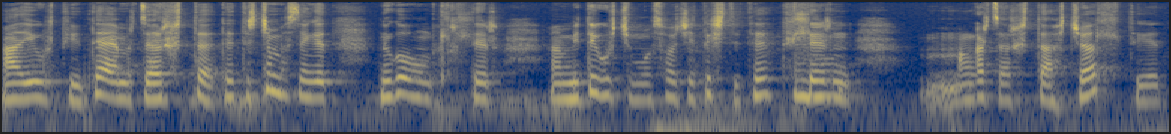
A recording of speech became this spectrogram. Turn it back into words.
а юу гэдгийг те амар зоригтой. Тэ тэр чинь бас ингээд нөгөө хүн болохоор мдэггүй ч юм уу сууж идэг штэ те. Тэгэхээр нь мангар зоригтой очиод тэгээд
